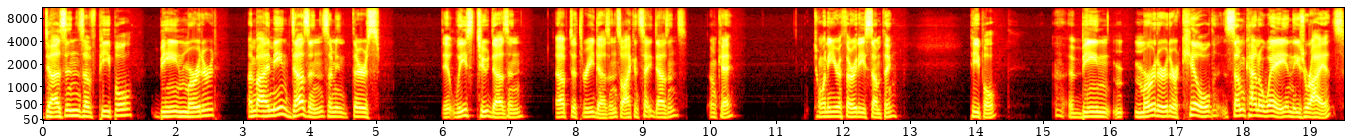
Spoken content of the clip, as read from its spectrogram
Dozens of people being murdered. Um, I mean dozens. I mean there's at least two dozen up to three dozen. So I can say dozens. Okay. 20 or 30 something people being m- murdered or killed some kind of way in these riots.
